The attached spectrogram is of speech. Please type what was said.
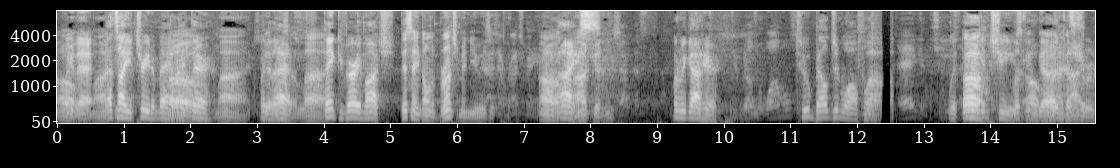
Oh, Look at oh, that. my That's how you treat a man Oh, right there. My Look at goodness that. alive. Thank you very much. This ain't on the brunch menu, is it? Oh Nice. my goodness. What do we got here? Two Belgian waffles with Oh, egg and oh, cheese. Look at oh, God very come nice. through.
